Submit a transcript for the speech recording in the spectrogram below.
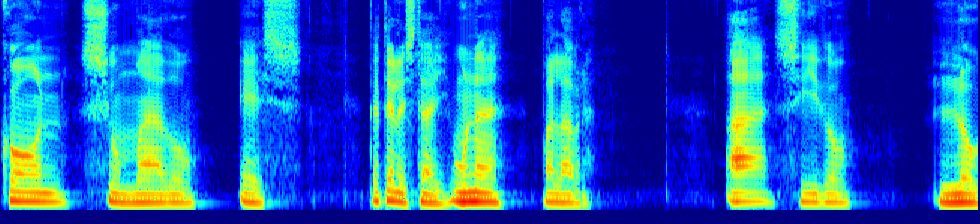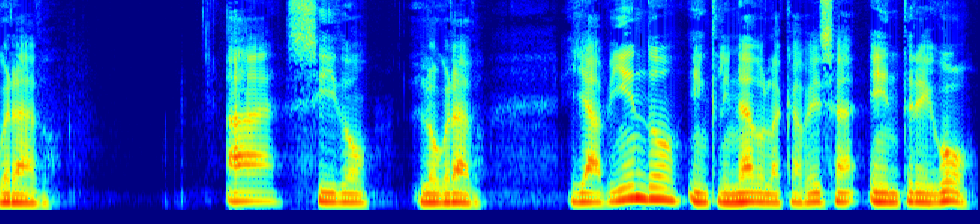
consumado es. Tetelestai, una palabra. Ha sido logrado. Ha sido logrado. Y habiendo inclinado la cabeza, entregó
